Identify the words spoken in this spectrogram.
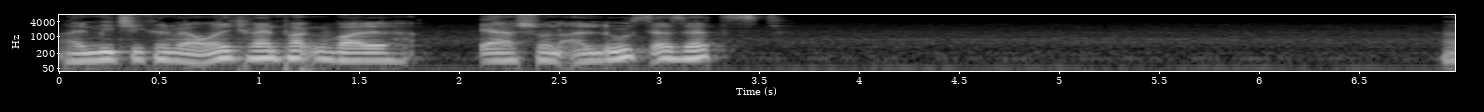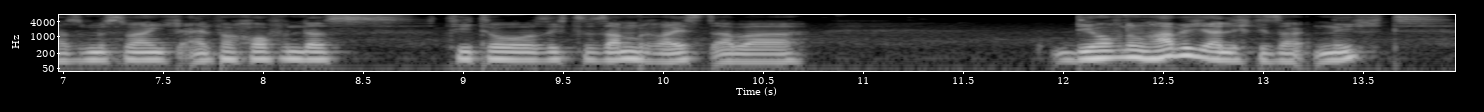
Almici können wir auch nicht reinpacken, weil er schon Alus ersetzt. Also müssen wir eigentlich einfach hoffen, dass Tito sich zusammenreißt, aber die Hoffnung habe ich ehrlich gesagt nicht.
